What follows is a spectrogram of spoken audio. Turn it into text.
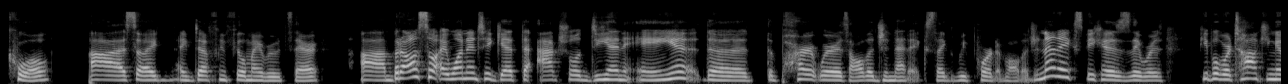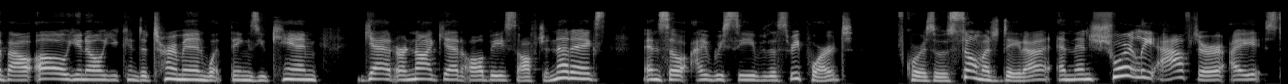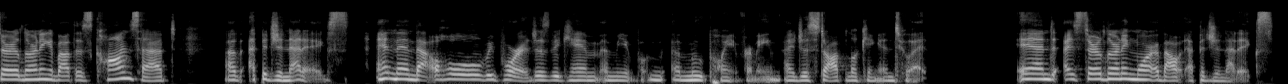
Cool. Uh, so I, I definitely feel my roots there. Um, but also I wanted to get the actual DNA, the the part where it's all the genetics, like report of all the genetics, because they were people were talking about, oh, you know, you can determine what things you can get or not get all based off genetics. And so I received this report of course, it was so much data. And then shortly after, I started learning about this concept of epigenetics. And then that whole report just became a moot, a moot point for me. I just stopped looking into it. And I started learning more about epigenetics.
